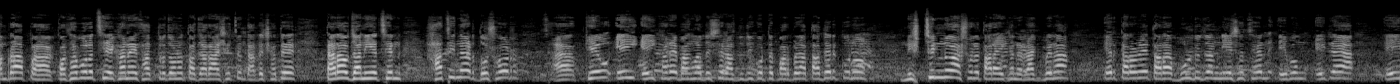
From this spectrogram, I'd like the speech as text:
আমরা কথা বলেছি এখানে ছাত্র জনতা যারা এসেছেন, তাদের সাথে তারাও জানিয়েছেন হাসিনার দোষর কেউ এই, এইখানে বাংলাদেশে রাজনীতি করতে পারবে না। তাদের কোনো নিশ্চিহ্ন আসলে তারা এখানে রাখবে না। এর কারণে তারা বুলডোজার নিয়ে এসেছেন এবং এটা এই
